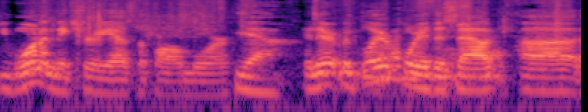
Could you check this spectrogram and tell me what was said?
you want to make sure he has the ball more. Yeah. And there, Blair pointed this out. Uh,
